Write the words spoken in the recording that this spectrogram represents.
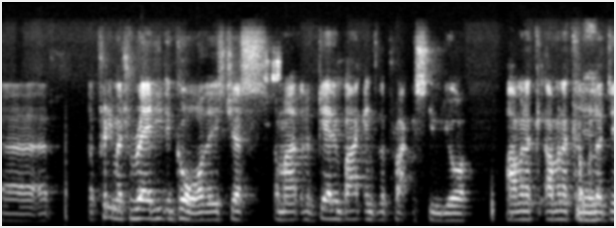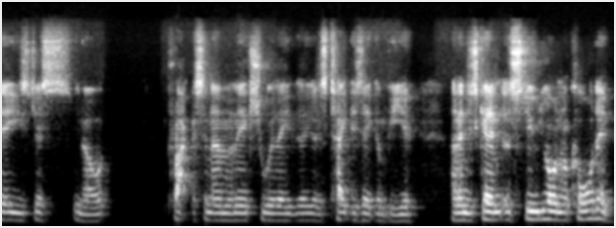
uh, are pretty much ready to go. It's just a matter of getting back into the practice studio, having a, having a couple Yeah. of days just, you know, practicing them and make sure they, they're as tight as they can be. And then just get into the studio and recording.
